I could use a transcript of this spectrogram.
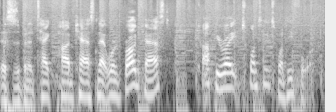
This has been a Tech Podcast Network broadcast, copyright 2024.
